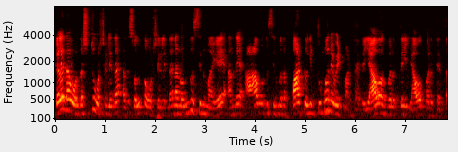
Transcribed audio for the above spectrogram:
ಕಳೆದ ಒಂದಷ್ಟು ವರ್ಷಗಳಿಂದ, ಅದು ಸ್ವಲ್ಪ ವರ್ಷಗಳಿಂದ ನಾನು ಒಂದು ಸಿನಿಮಾಗೆ, ಅಂದ್ರೆ ಆ ಒಂದು ಸಿನಿಮಾದ ಪಾರ್ಟ್ ಹೋಗಿ ತುಂಬಾನೇ ವೇಟ್ ಮಾಡ್ತಾ ಇದ್ದೆ. ಯಾವಾಗ ಬರುತ್ತೆ ಯಾವಾಗ ಬರುತ್ತೆ ಅಂತ.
